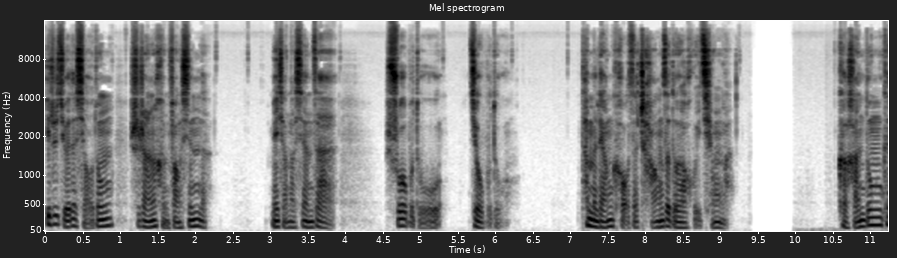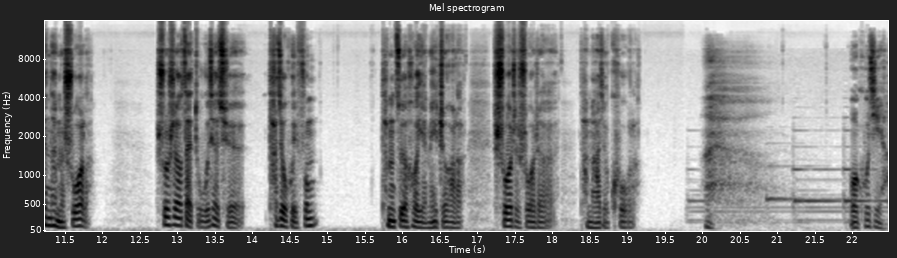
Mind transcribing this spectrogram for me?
一直觉得小东是让人很放心的。没想到现在说不读就不读，他们两口子肠子都要悔青了。可韩东跟他们说了，说是要再读下去他就会疯。他们最后也没辙了，说着说着他妈就哭了。唉，我估计啊，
